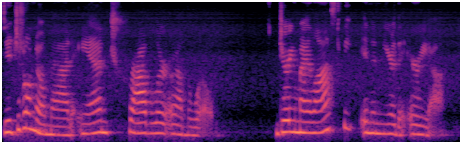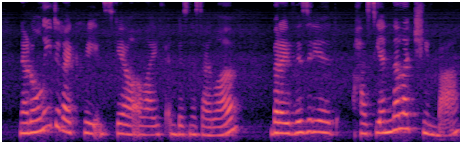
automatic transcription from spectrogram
digital nomad, and traveler around the world. During my last week in and near the area, not only did I create and scale a life and business I love, but I visited Hacienda La Chimba,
